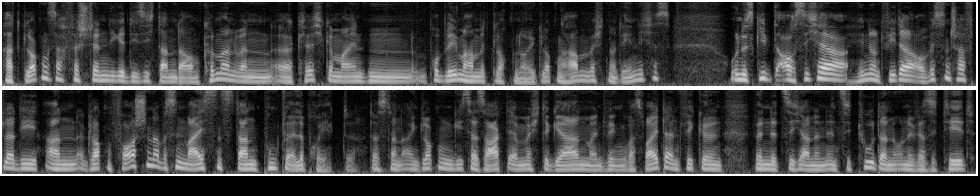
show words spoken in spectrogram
hat Glockensachverständige, die sich dann darum kümmern, wenn äh, Kirchgemeinden Probleme haben mit Glocken, neue Glocken haben möchten und ähnliches. Und es gibt auch sicher hin und wieder auch Wissenschaftler, die an Glocken forschen, aber es sind meistens dann punktuelle Projekte. Dass dann ein Glockengießer sagt, er möchte gern meinetwegen was weiterentwickeln, wendet sich an ein Institut, an eine Universität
